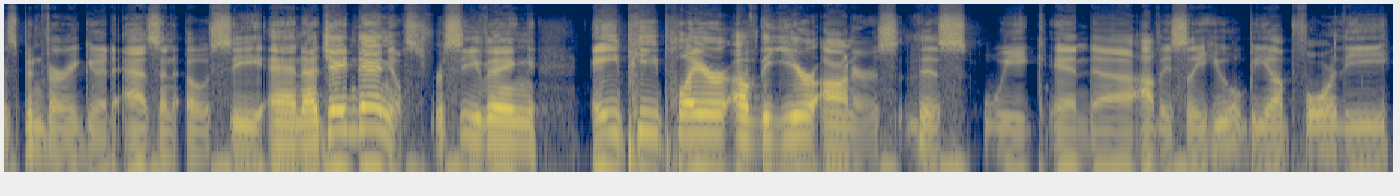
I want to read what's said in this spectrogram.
has been very good as an OC. And uh, Jayden Daniels receiving AP Player of the Year honors this week. And uh, obviously, he will be up for the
